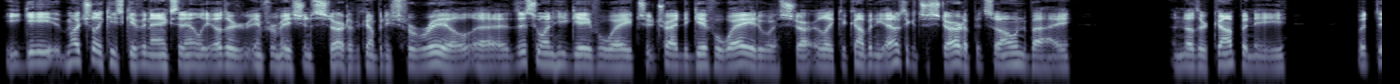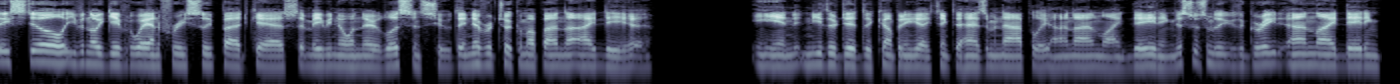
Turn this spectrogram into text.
He gave, much like he's given accidentally other information to startup companies for real. Uh, this one he gave away to tried to give away to a start like a company. I don't think it's a startup. It's owned by another company but they still, even though he gave it away on a free sleep podcast that maybe no one there listens to, they never took him up on the idea. And neither did the company, I think, that has a monopoly on online dating. This was the, great online dating.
